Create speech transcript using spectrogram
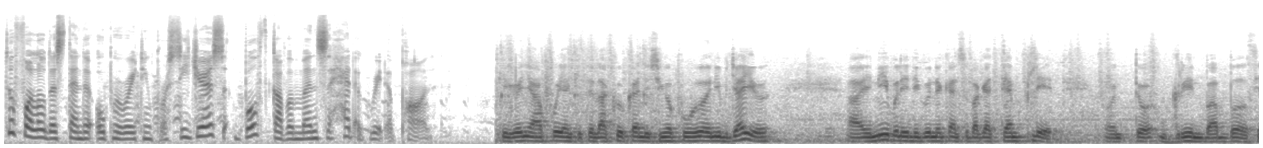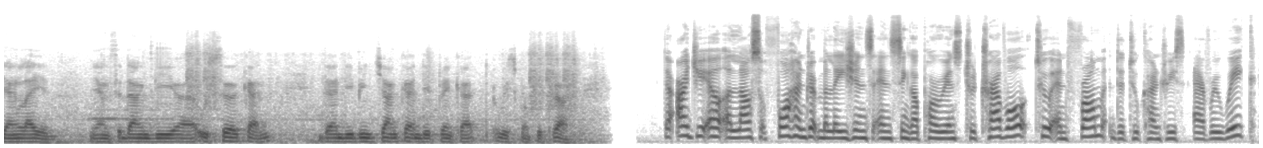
to follow the standard operating procedures both governments had agreed upon. Kiranya apa yang kita lakukan di Singapura ini berjaya, ah, ini boleh digunakan sebagai template untuk green bubbles yang lain yang sedang diusahakan dan dibincangkan di peringkat Wisma Putra. The RGL allows 400 Malaysians and Singaporeans to travel to and from the two countries every week,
